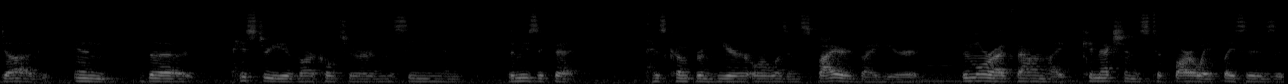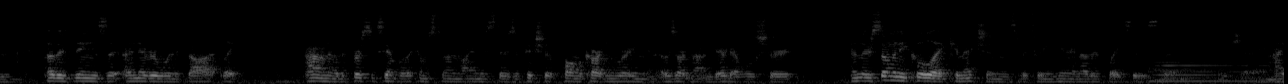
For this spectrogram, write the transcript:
dug in the history of our culture and the scene and the music that has come from here or was inspired by here the more I've found like connections to faraway places and other things that I never would have thought. Like, I don't know, the first example that comes to my mind is there's a picture of Paul McCartney wearing an Ozark Mountain Daredevil shirt. And there's so many cool like connections between here and other places that For sure. I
